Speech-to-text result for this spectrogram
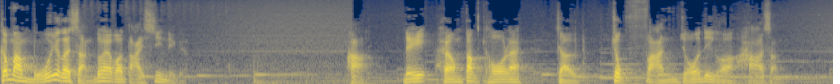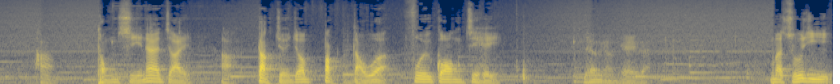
咁啊每一个神都系一个大仙嚟嘅，吓、啊。你向北拓咧，就觸犯咗呢個下神，嚇，同時咧就係啊得罪咗北斗啊灰光之氣兩樣嘢嘅，咁啊所以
